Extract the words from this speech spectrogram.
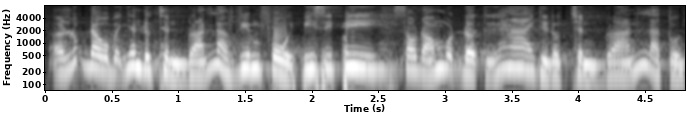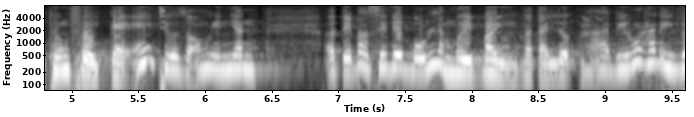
À, lúc đầu bệnh nhân được chẩn đoán là viêm phổi PCP, sau đó một đợt thứ hai thì được chẩn đoán là tổn thương phổi kẽ chưa rõ nguyên nhân. À, tế bào CD4 là 17 và tải lượng virus HIV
